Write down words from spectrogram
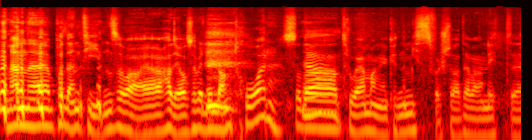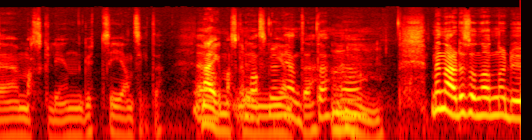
Men uh, på den tiden så var jeg, hadde jeg også veldig langt hår, så da Ja. tror jeg mange kunne misforstå at jeg var en litt uh, maskulin gutt i ansiktet. Ja, Nei, maskulin, maskulin jente. jente, ja. Mm. Men er det sånn at når du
